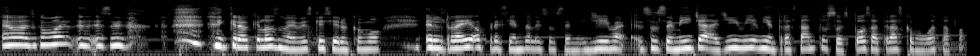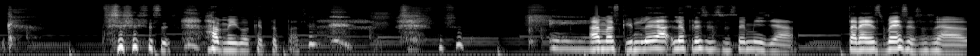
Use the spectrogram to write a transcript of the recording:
Además, como creo que los memes que hicieron como el rey ofreciéndole su semilla, su semilla a Jimmy, mientras tanto su esposa atrás como what the fuck. Amigo, ¿qué te pasa? Eh, Además, que le, le ofrece su semilla tres veces, o sea.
